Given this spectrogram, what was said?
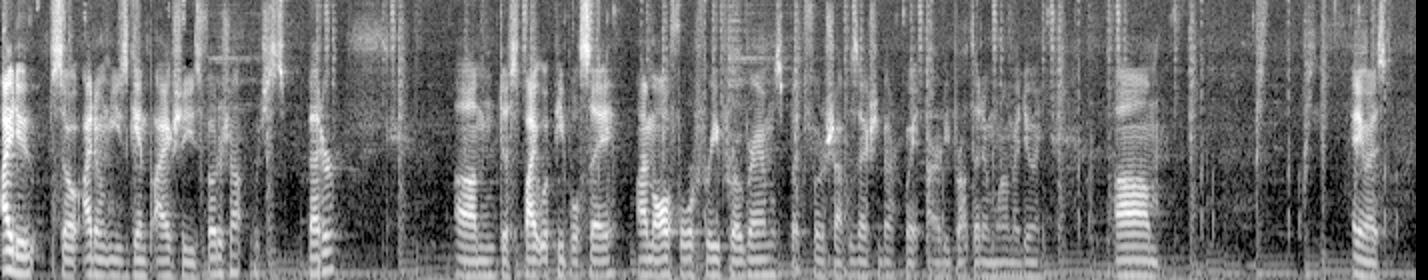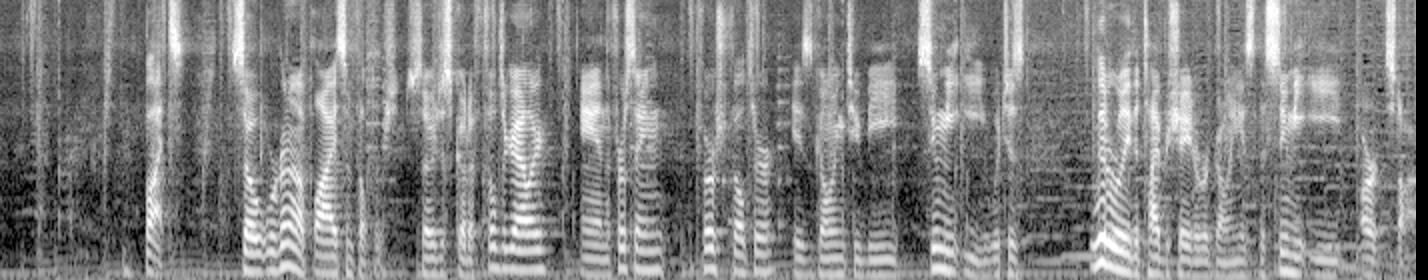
I do, so I don't use GIMP. I actually use Photoshop, which is better um, despite what people say. I'm all for free programs, but Photoshop is actually better. Wait, I already brought that in. What am I doing? Um, anyways. But, so we're going to apply some filters. So just go to Filter Gallery, and the first thing, first filter is going to be Sumi E, which is literally the type of shader we're going. It's the Sumi E art style.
